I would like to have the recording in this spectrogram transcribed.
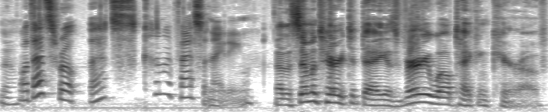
No. Well, that's real. That's kind of fascinating. Now, the cemetery today is very well taken care of,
